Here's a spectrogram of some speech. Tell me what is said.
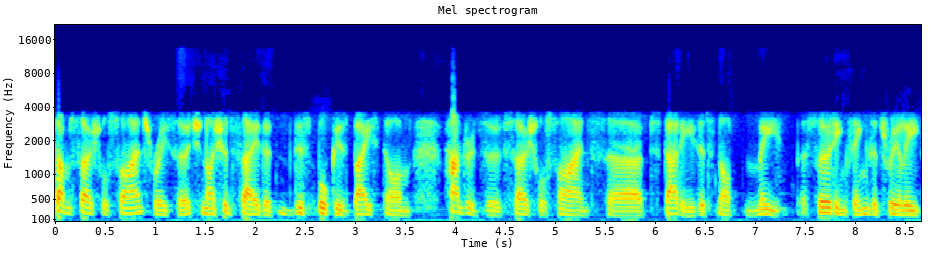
some social science research, and I should say that this book is based on hundreds of social science uh, studies. It's not me asserting things, it's really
